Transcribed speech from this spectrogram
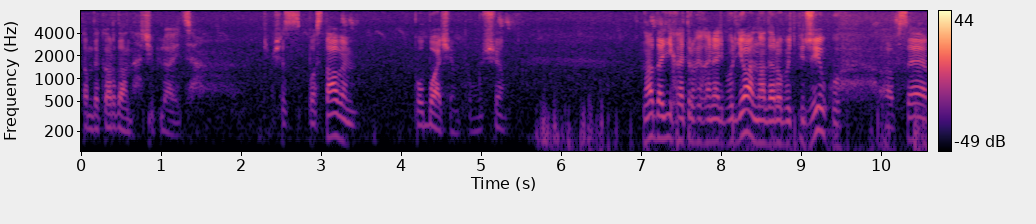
Там, де кардан чіпляється. Зараз поставимо, побачимо, тому що треба їхати трохи ганяти бур'ян, треба робити підживку, а все,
